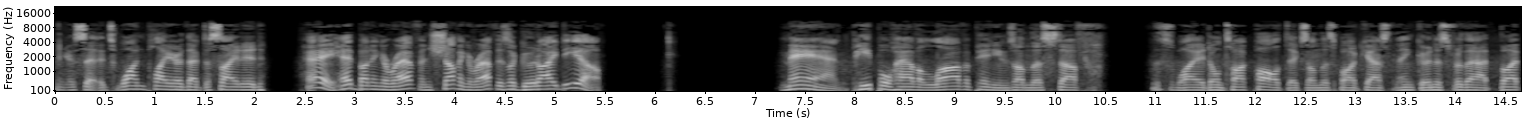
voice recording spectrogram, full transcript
Like I said, it's one player that decided, hey, headbutting a ref and shoving a ref is a good idea. Man, people have a lot of opinions on this stuff. This is why I don't talk politics on this podcast. Thank goodness for that. But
